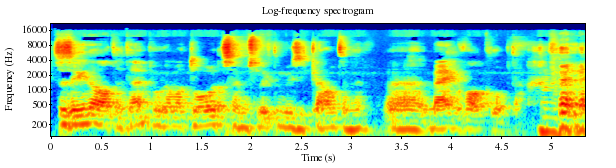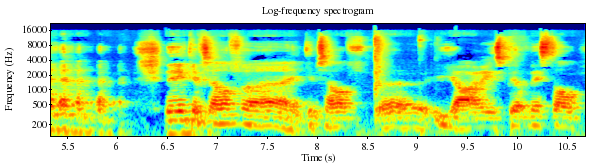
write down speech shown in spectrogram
ze zeggen dat altijd, hè, programmatoren, zijn mislukte muzikanten. Hè. Eh, in mijn geval klopt dat. nee, ik heb zelf, eh, ik heb zelf eh, jaren gespeeld, meestal.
